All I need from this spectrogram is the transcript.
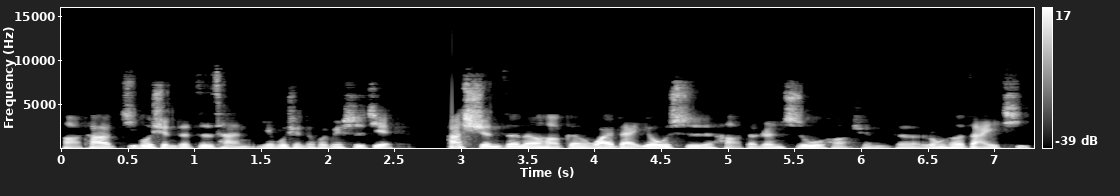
啊，他既不选择自残，也不选择毁灭世界，他选择呢哈跟外在优势好的人事物哈选择融合在一起。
